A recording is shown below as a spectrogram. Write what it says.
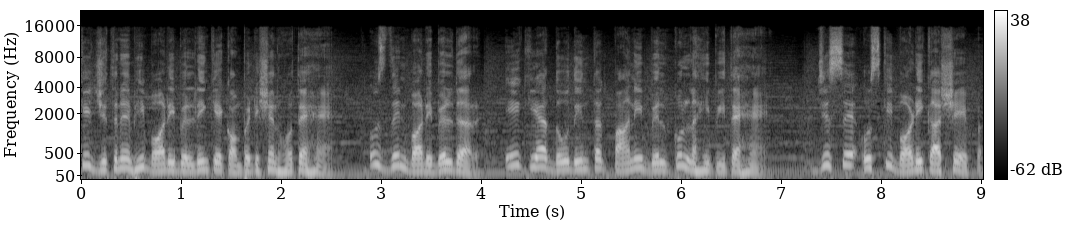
कि जितने भी बॉडी बिल्डिंग के कंपटीशन होते हैं, उस दिन बॉडी बिल्डर एक या दो दिन तक पानी बिल्कुल नहीं पीते हैं, जिससे उसकी बॉडी का शेप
